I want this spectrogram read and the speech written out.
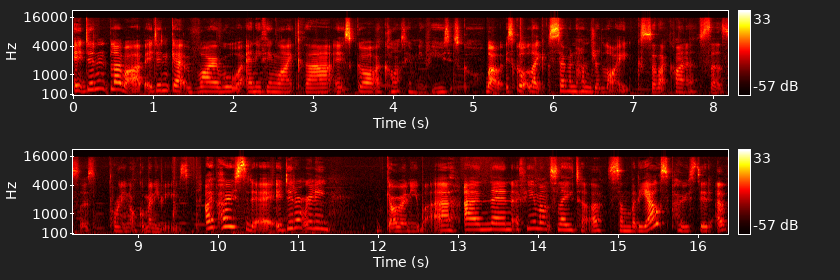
It didn't blow up, it didn't get viral or anything like that. It's got, I can't see how many views it's got well, it's got like 700 likes, so that kind of says it's probably not got many views. I posted it, it didn't really go anywhere. And then a few months later, somebody else posted a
